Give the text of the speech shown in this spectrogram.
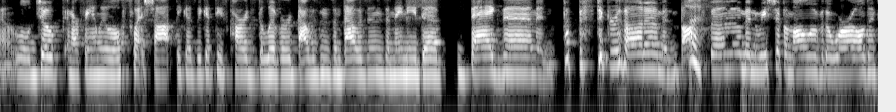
a little joke in our family, a little sweatshop because we get these cards delivered thousands and thousands and they need to bag them and put the stickers on them and box them and we ship them all over the world and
